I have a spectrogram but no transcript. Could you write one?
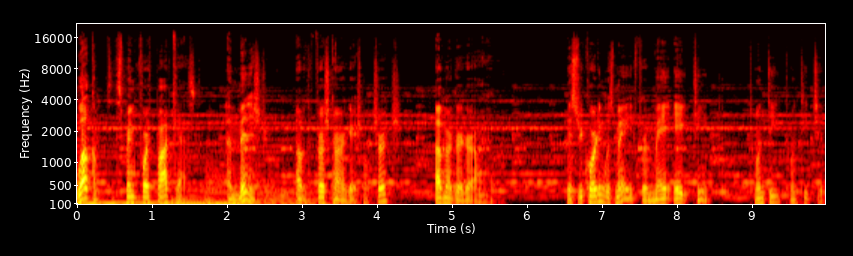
Welcome to the Springforth Podcast, a ministry of the First Congregational Church of McGregor, Iowa. This recording was made for May 18th, 2022.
